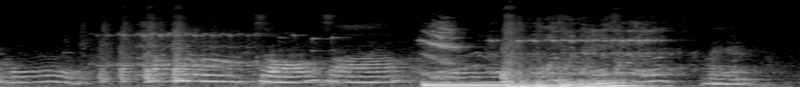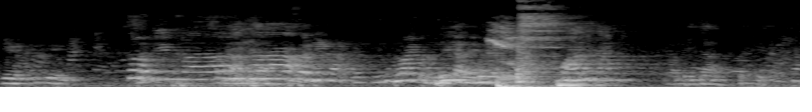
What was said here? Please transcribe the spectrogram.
เธอนับหนึ่งสองสามโอ้สักใจเลยสักใจเลยไหนอะยืนยืนสวัสดีค่ะ สวัสดีค่ะ สวัสดีค่ะไอ้นี่มึงไหว้กับพี่อะไรมึงหวาน จังสวัสดีจ้าค่ะ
